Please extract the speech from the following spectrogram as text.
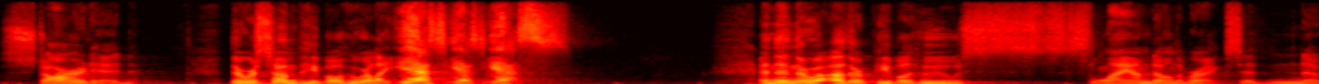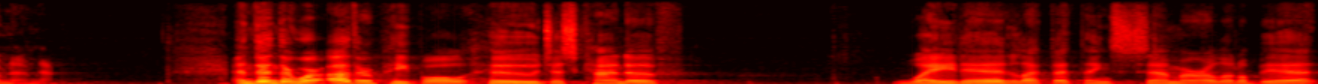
started, there were some people who were like, yes, yes, yes. And then there were other people who slammed on the brakes, said, no, no, no. And then there were other people who just kind of waited, let that thing simmer a little bit,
